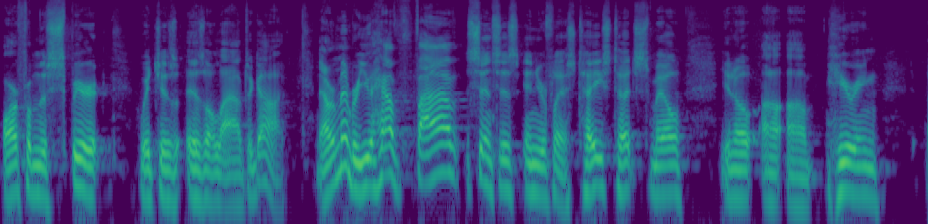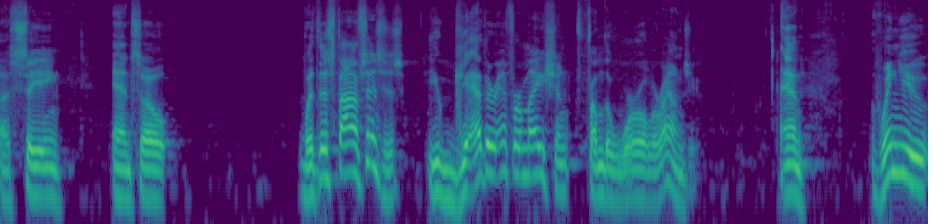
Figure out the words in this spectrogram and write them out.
or from the spirit, which is, is alive to God. Now remember, you have five senses in your flesh: taste, touch, smell, you know, uh, uh hearing, uh, seeing, and so with this five senses, you gather information from the world around you. And when you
